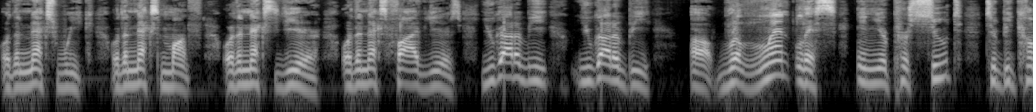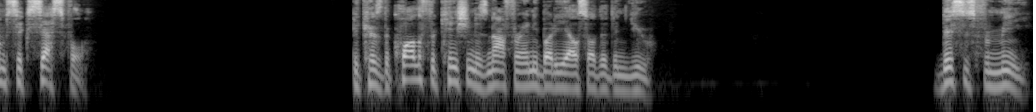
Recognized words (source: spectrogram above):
or the next week or the next month or the next year or the next five years. You gotta be, you gotta be uh, relentless in your pursuit to become successful. Because the qualification is not for anybody else other than you. This is for me.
